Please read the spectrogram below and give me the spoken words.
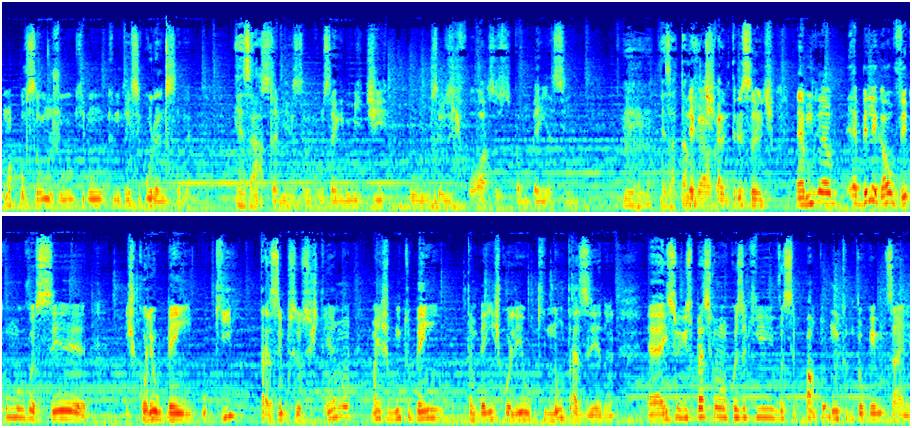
uma porção do jogo que não, que não tem segurança, né? Exato. Você, você não consegue medir os seus esforços tão bem assim. Uhum, exatamente. Legal, cara, interessante. É, é, é bem legal ver como você escolheu bem o que trazer para o seu sistema, mas muito bem também escolher o que não trazer, né? É, isso, isso parece que é uma coisa que você pautou muito no teu game design.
